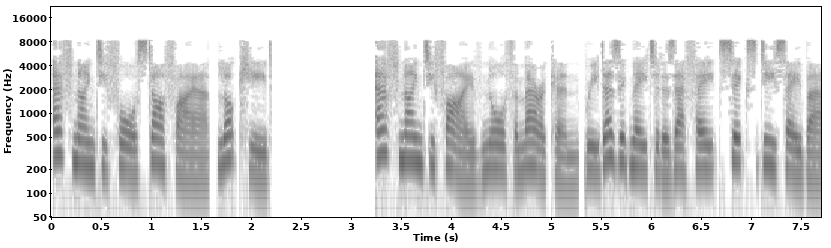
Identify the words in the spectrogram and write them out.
F-94 Starfire, Lockheed. F-95 North American redesignated as F-86D Sabre.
